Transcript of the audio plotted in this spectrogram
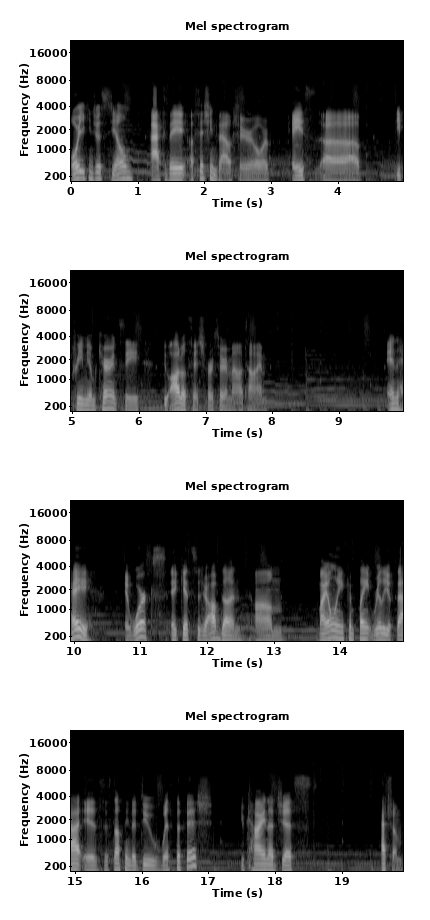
Or you can just you know activate a fishing voucher or pay uh, the premium currency to autofish for a certain amount of time. And hey, it works. It gets the job done. Um, my only complaint really with that is it's nothing to do with the fish. You kind of just catch them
